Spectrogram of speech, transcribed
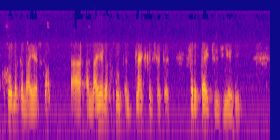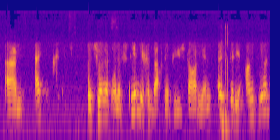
goddelike leierskap. Uh, 'n leier wat goed in plek gesit het vir 'n tyd soos hierdie. Ehm um, ek persoonlik ondersteun die gedagte op hierdie stadium. Is dit die antwoord?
